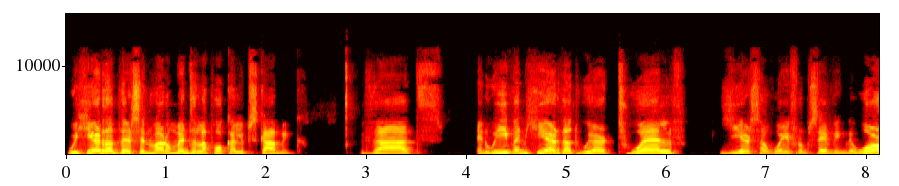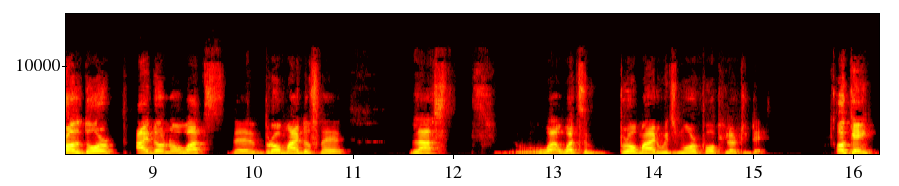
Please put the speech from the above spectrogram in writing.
We hear that there's environmental apocalypse coming. That, and we even hear that we are 12 years away from saving the world, or I don't know what's the bromide of the last what, what's the bromide which is more popular today? Okay,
